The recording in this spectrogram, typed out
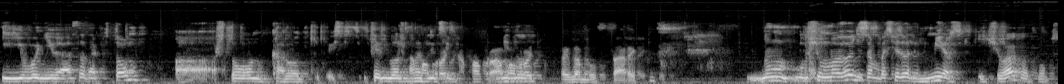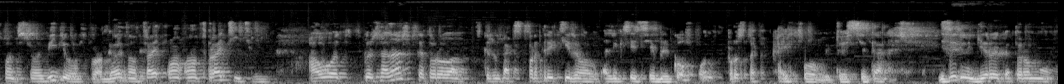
И его недостаток в том, а, что он короткий. То есть фильм должен а продлиться... А Мавроди тогда был старый. Ну, в общем, Мавроди сам по себе довольно мерзкий чувак. Вот вы посмотрите его видео, он, говорит, он, он, он отвратительный. А вот персонаж, которого, скажем так, спортретировал Алексей Себряков, он просто кайфовый. То есть это действительно герой, которому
